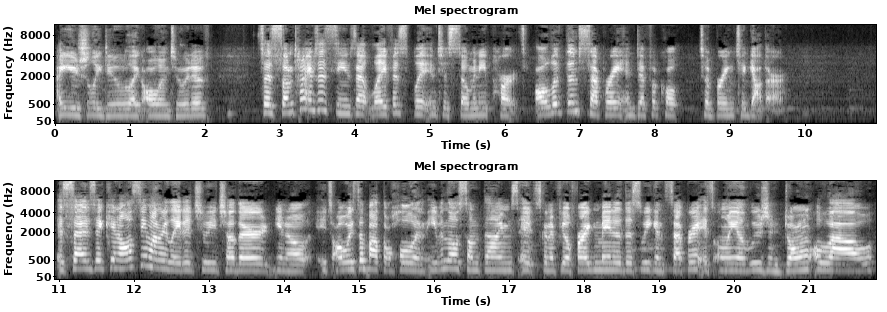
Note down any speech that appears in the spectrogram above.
I usually do like all intuitive. It says sometimes it seems that life is split into so many parts, all of them separate and difficult to bring together. It says it can all seem unrelated to each other. You know, it's always about the whole. And even though sometimes it's going to feel fragmented this week and separate, it's only an illusion. Don't allow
